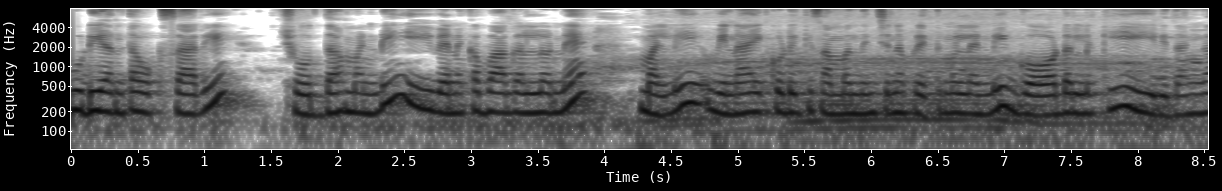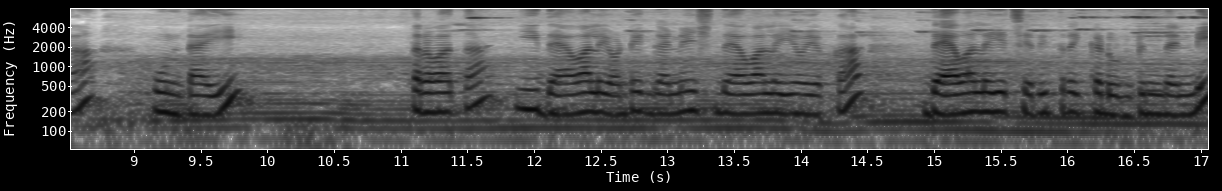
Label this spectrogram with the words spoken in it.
గుడి అంతా ఒకసారి చూద్దామండి. ఈ వెనక భాగంలోనే మళ్ళీ వినాయకుడికి సంబంధించిన ప్రతిమలన్నీ గోడలకి ఈ విధంగా ఉంటాయి. తర్వాత ఈ దేవాలయం అంటే గణేష్ దేవాలయం యొక్క దేవాలయ చరిత్ర ఇక్కడ ఉంటుందండి.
